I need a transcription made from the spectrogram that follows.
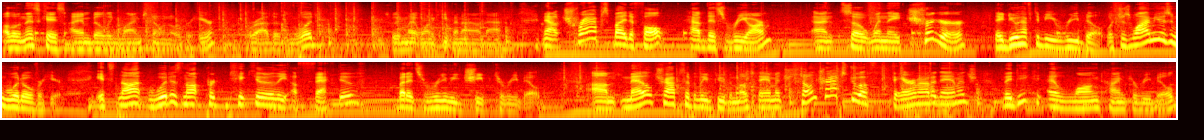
Although in this case, I am building limestone over here rather than wood, so we might want to keep an eye on that. Now, traps by default have this rearm, and so when they trigger, they do have to be rebuilt, which is why I'm using wood over here. It's not, wood is not particularly effective, but it's really cheap to rebuild. Um, metal traps, I believe, do the most damage. Stone traps do a fair amount of damage. They take a long time to rebuild.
